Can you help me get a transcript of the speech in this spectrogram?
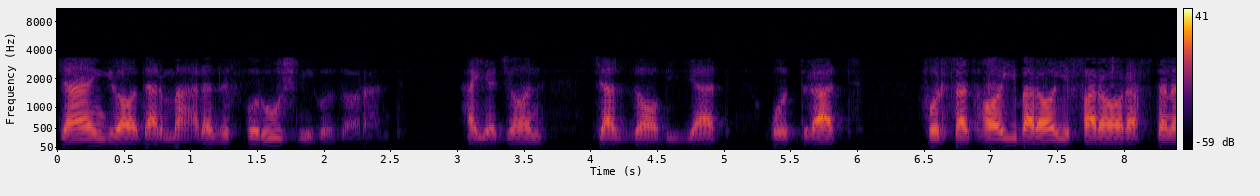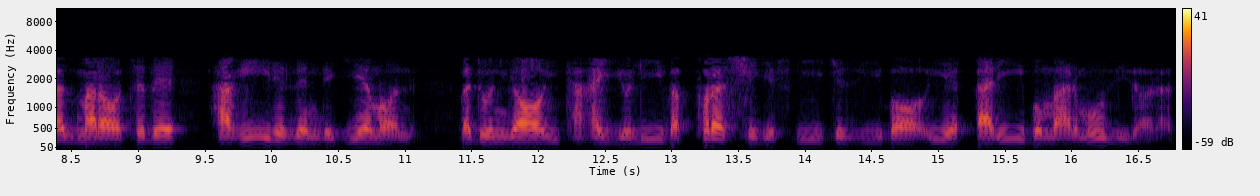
جنگ را در معرض فروش می‌گذارند. هیجان جذابیت قدرت فرصتهایی برای فرارفتن از مراتب حقیر زندگیمان و دنیایی تخیلی و پر از شگفتی که زیبایی غریب و مرموزی دارد.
